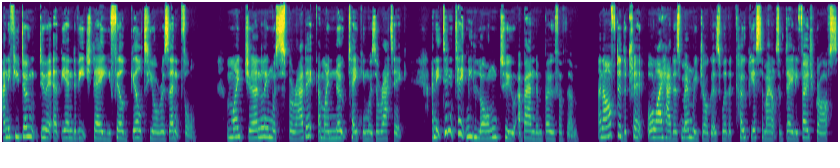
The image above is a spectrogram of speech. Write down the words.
and if you don't do it at the end of each day, you feel guilty or resentful. My journaling was sporadic and my note taking was erratic, and it didn't take me long to abandon both of them. And after the trip, all I had as memory joggers were the copious amounts of daily photographs,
